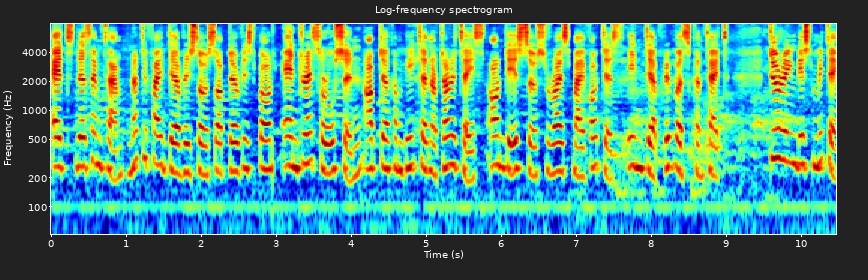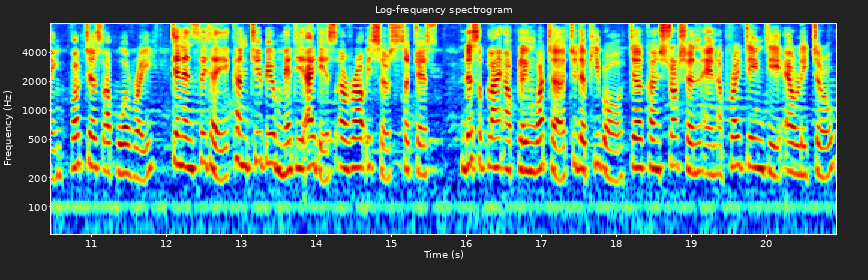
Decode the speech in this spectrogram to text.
At the same time, notify the results of the response and resolution of the competent authorities on the issues raised by voters in the previous contact. During this meeting, voters of Warri, Tây City contribute many ideas around issues such as the supply of clean water to the people, the construction and operating the L-Little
